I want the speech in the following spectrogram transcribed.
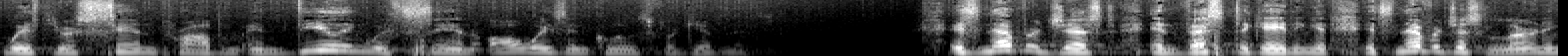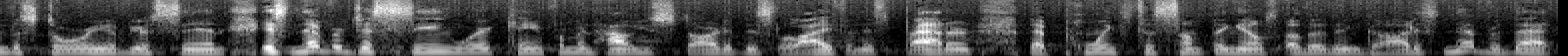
with your sin problem. And dealing with sin always includes forgiveness. It's never just investigating it. It's never just learning the story of your sin. It's never just seeing where it came from and how you started this life and this pattern that points to something else other than God. It's never that.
